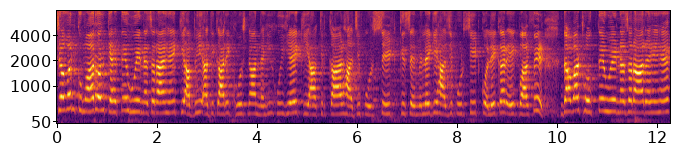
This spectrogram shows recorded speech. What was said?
श्रवण कुमार और कहते हुए नज़र आए हैं कि अभी आधिकारिक घोषणा नहीं हुई है कि आखिरकार हाजीपुर सीट किसे मिलेगी। हाजीपुर सीट को लेकर एक बार फिर दावा ठोकते हुए नज़र आ रहे हैं।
